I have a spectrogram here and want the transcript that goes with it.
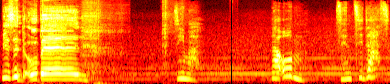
Wir sind oben. Sieh mal. Da oben. Sind sie das?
